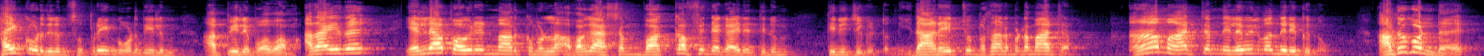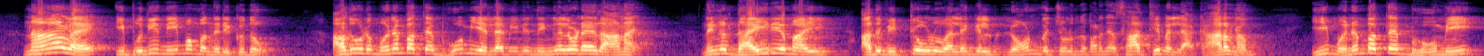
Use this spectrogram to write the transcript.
ഹൈക്കോടതിയിലും സുപ്രീം കോടതിയിലും അപ്പീൽ പോവാം. അതായത് എല്ലാ പൗരന്മാർക്കുമുള്ള അവകാശം വക്കഫിന്റെ കാര്യത്തിലും തിരിച്ചു കിട്ടുന്നു. ഇതാണ് ഏറ്റവും പ്രധാനപ്പെട്ട മാറ്റം. ആ മാറ്റം നിലവിൽ വന്നിരിക്കുന്നു. അതുകൊണ്ട് നാളെ ഈ പുതിയ നിയമം വന്നിരിക്കുന്നു. അതുകൊണ്ട് മുനമ്പത്തെ ഭൂമിയെല്ലാം ഇനി നിങ്ങളുടേതാണ്. നിങ്ങൾ ധൈര്യമായി അത് വിറ്റോളൂ അല്ലെങ്കിൽ ലോൺ വെച്ചോളൂ എന്ന് പറഞ്ഞാൽ സാധ്യമല്ല. കാരണം ഈ മുനമ്പത്തെ ഭൂമി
